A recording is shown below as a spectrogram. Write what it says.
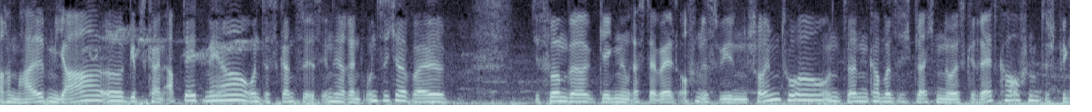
nach einem halben Jahr äh, gibt's kein Update mehr und das Ganze ist inhärent unsicher, weil die Firmware gegen den Rest der Welt offen ist wie ein Scheunentor und dann kann man sich gleich ein neues Gerät kaufen und das Spiel,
